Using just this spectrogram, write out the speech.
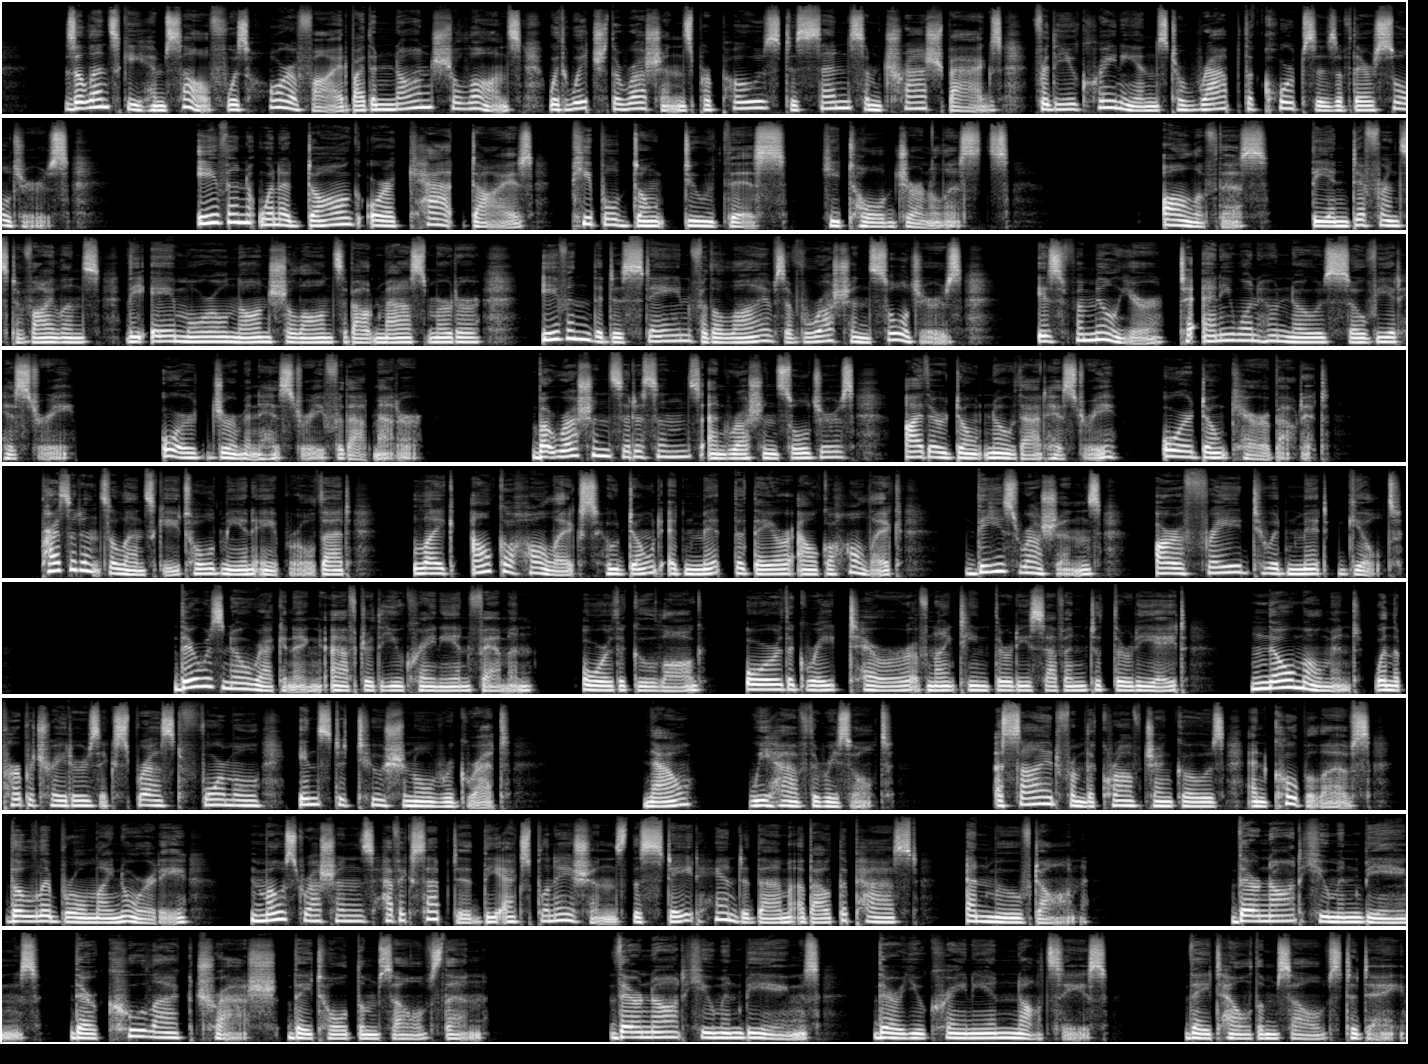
Zelensky himself was horrified by the nonchalance with which the Russians proposed to send some trash bags for the Ukrainians to wrap the corpses of their soldiers. Even when a dog or a cat dies, people don't do this, he told journalists. All of this, the indifference to violence, the amoral nonchalance about mass murder, even the disdain for the lives of Russian soldiers, is familiar to anyone who knows Soviet history, or German history for that matter. But Russian citizens and Russian soldiers either don't know that history or don't care about it. President Zelensky told me in April that, like alcoholics who don't admit that they are alcoholic, these Russians are afraid to admit guilt. There was no reckoning after the Ukrainian famine, or the Gulag, or the Great Terror of 1937 to 38, no moment when the perpetrators expressed formal institutional regret. Now we have the result. Aside from the Kravchenkos and Kopelevs, the liberal minority, most Russians have accepted the explanations the state handed them about the past and moved on. They're not human beings, they're kulak trash, they told themselves then. They're not human beings, they're Ukrainian Nazis, they tell themselves today.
